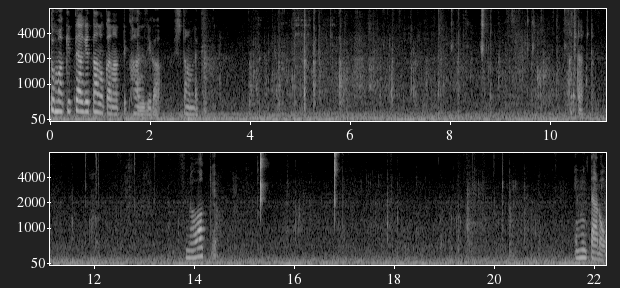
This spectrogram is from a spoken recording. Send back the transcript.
と負けてあげたのかなって感じがしたんだけど。なわけ？えみ太郎。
